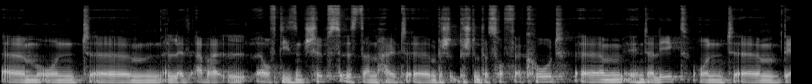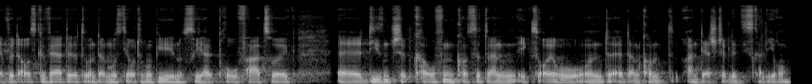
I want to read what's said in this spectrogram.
Ähm, und ähm, aber auf diesen Chips ist dann halt äh, bestimmter Softwarecode ähm, hinterlegt und ähm, der wird ausgewertet und dann muss die Automobilindustrie halt pro Fahrzeug äh, diesen Chip kaufen, kostet dann x Euro und äh, dann kommt an der Stelle die Skalierung.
